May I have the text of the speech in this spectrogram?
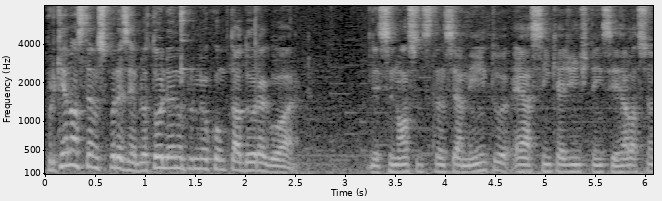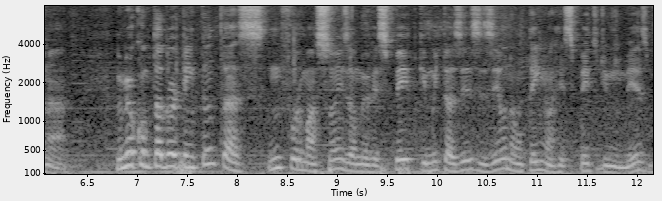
Porque nós temos, por exemplo, eu estou olhando para o meu computador agora. Nesse nosso distanciamento, é assim que a gente tem se relacionado. No meu computador tem tantas informações ao meu respeito que muitas vezes eu não tenho a respeito de mim mesmo.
